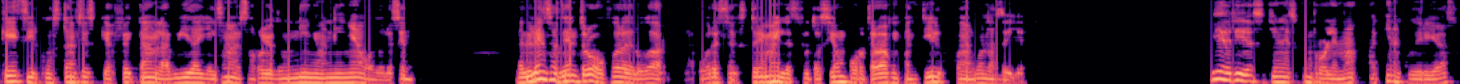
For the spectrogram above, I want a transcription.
que circunstancias que afectan la vida y el sano desarrollo de un niño, niña o adolescente. La violencia dentro o fuera del hogar, la pobreza extrema y la explotación por trabajo infantil con algunas de ellas. ¿Qué harías si tienes un problema? ¿A quién acudirías?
